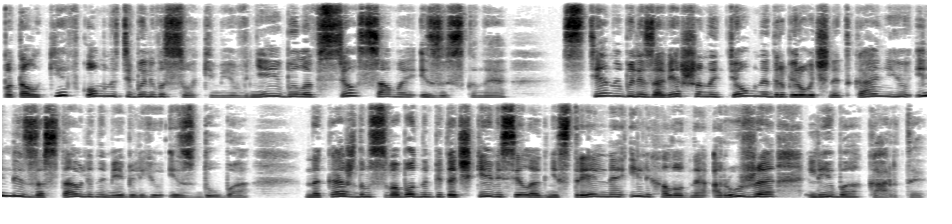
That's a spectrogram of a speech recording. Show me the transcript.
Потолки в комнате были высокими, в ней было все самое изысканное. Стены были завешаны темной драпировочной тканью или заставлены мебелью из дуба. На каждом свободном пятачке висело огнестрельное или холодное оружие, либо карты.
